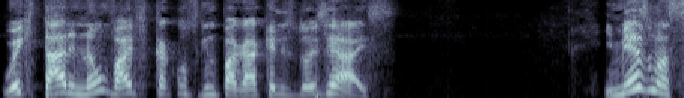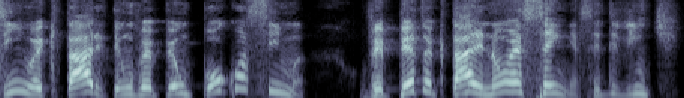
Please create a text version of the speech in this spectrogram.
O hectare não vai ficar conseguindo pagar aqueles dois reais. E mesmo assim, o hectare tem um VP um pouco acima. O VP do hectare não é 100, é 120.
